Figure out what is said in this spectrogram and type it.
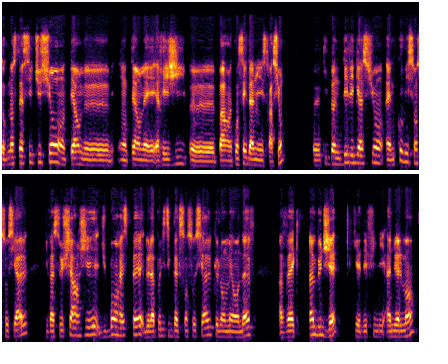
Donc, notre institution, en termes, euh, en termes est régie euh, par un conseil d'administration euh, qui donne délégation à une commission sociale qui va se charger du bon respect de la politique d'action sociale que l'on met en œuvre avec un budget qui est défini annuellement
